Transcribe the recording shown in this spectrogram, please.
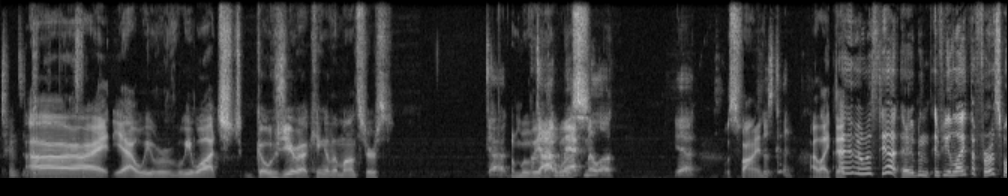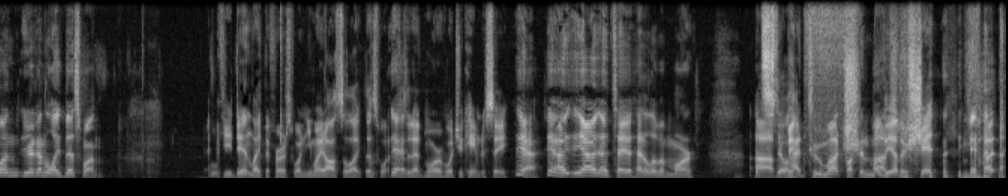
Turns into All right, yeah, we were we watched Gojira, King of the Monsters. God, a movie God that Mac was- Milla. Yeah, It was it fine. was good. I liked it. It was yeah. I mean, if you like the first one, you're gonna like this one. If you didn't like the first one, you might also like this one Yeah. because it had more of what you came to see. Yeah, yeah, I- yeah. I'd say it had a little bit more. It Uh, still had too much fucking of the other shit, but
